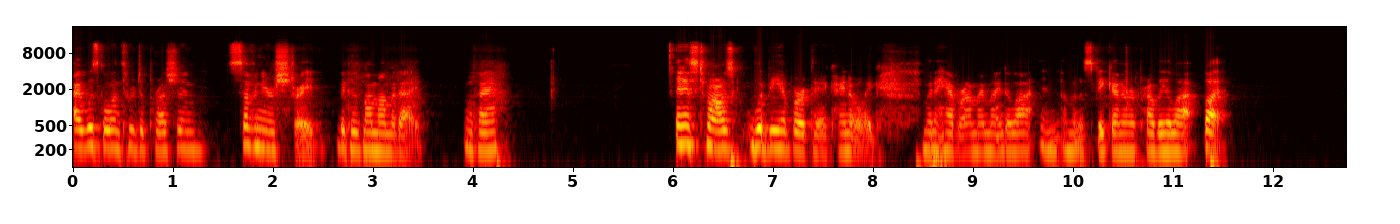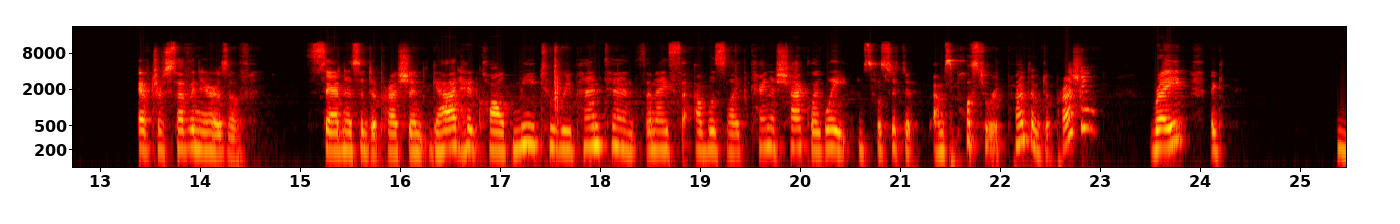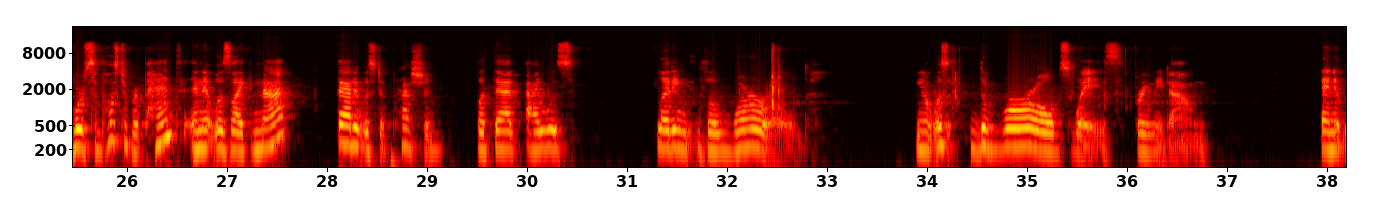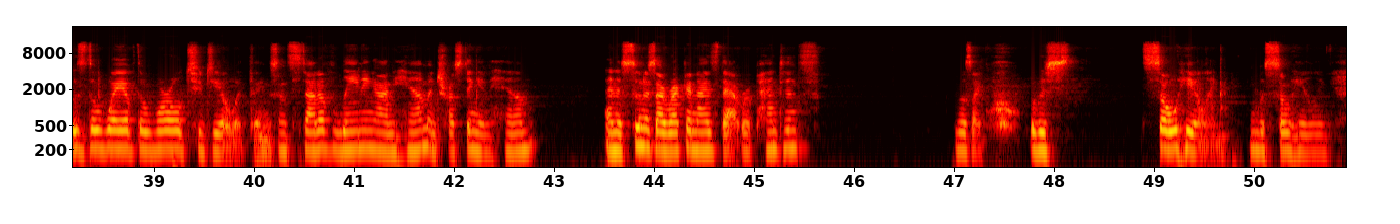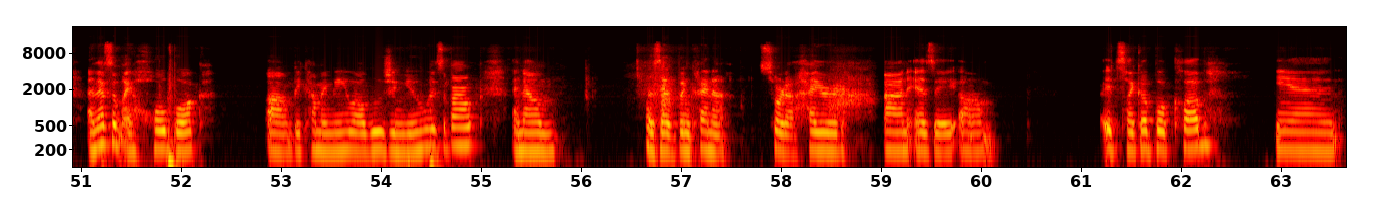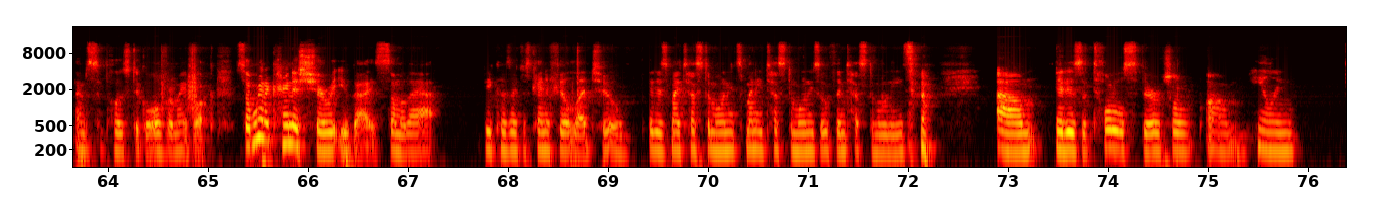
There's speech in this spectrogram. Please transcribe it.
I was going through depression seven years straight because my mama died. Okay. And it's tomorrow's would be her birthday. I kind of like, I'm going to have her on my mind a lot and I'm going to speak on her probably a lot. But after seven years of sadness and depression, God had called me to repentance. And I, I was like kind of shocked, like, wait, I'm supposed to, I'm supposed to repent of depression, right? Like we're supposed to repent. And it was like, not that it was depression, but that I was letting the world, you know, it was the world's ways bring me down. And it was the way of the world to deal with things instead of leaning on Him and trusting in Him. And as soon as I recognized that repentance, it was like, whew, it was so healing. It was so healing. And that's what my whole book um, Becoming Me While Losing You is about. And um, as I've been kind of sort of hired on as a, um, it's like a book club, and I'm supposed to go over my book. So I'm going to kind of share with you guys some of that because I just kind of feel led to. It is my testimony. It's many testimonies within testimonies. um, it is a total spiritual um, healing,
